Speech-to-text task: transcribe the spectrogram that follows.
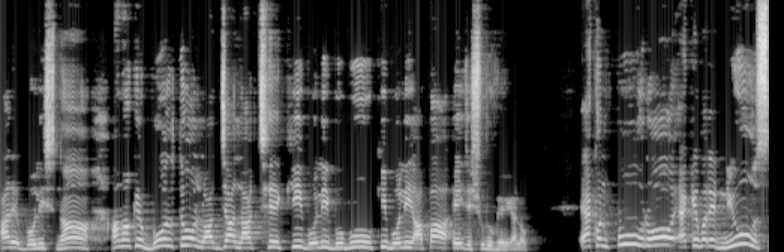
আরে বলিস না, আমাকে বলতেও লজ্জা লাগছে। কি বলি বুবু, কি বলি আপা? এই যে শুরু হয়ে গেল। এখন পুরো একেবারে নিউজ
